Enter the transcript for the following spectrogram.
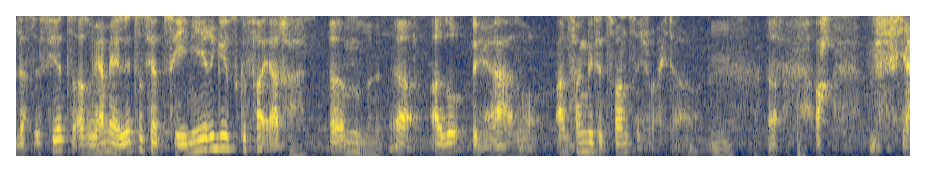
Das ist jetzt, also wir haben ja letztes Jahr Zehnjähriges gefeiert. Krass. Ähm, ja, also ja, so Anfang Mitte 20 war ich da. Mhm. Ja. Ach, ja,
